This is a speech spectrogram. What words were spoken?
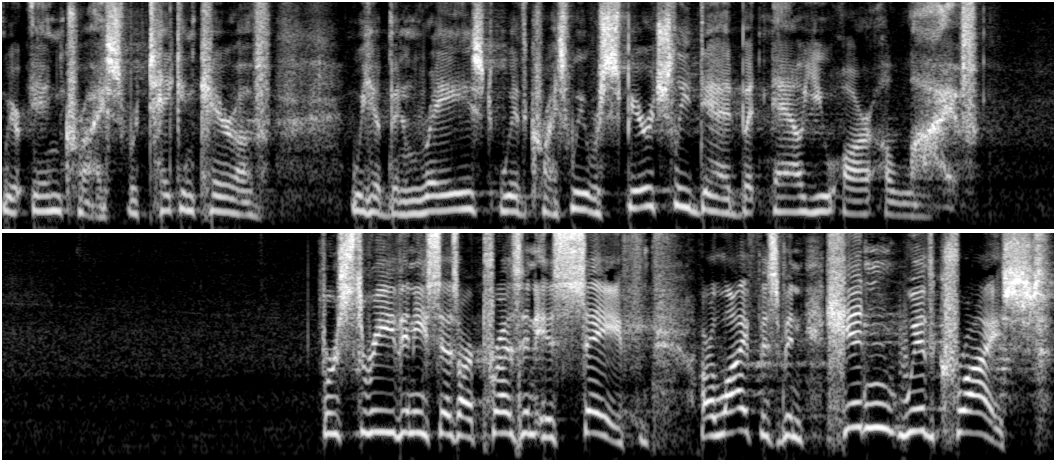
We're in Christ. We're taken care of. We have been raised with Christ. We were spiritually dead, but now you are alive. Verse 3, then he says, Our present is safe. Our life has been hidden with Christ.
